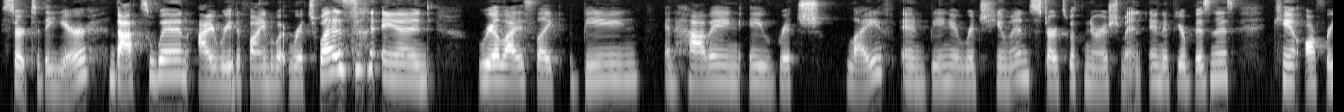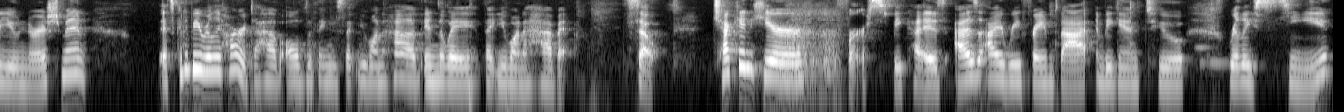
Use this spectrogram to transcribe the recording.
start to the year, that's when I redefined what rich was and realized like being and having a rich life and being a rich human starts with nourishment. And if your business can't offer you nourishment, it's going to be really hard to have all the things that you want to have in the way that you want to have it. So, check in here first because as I reframed that and began to really see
